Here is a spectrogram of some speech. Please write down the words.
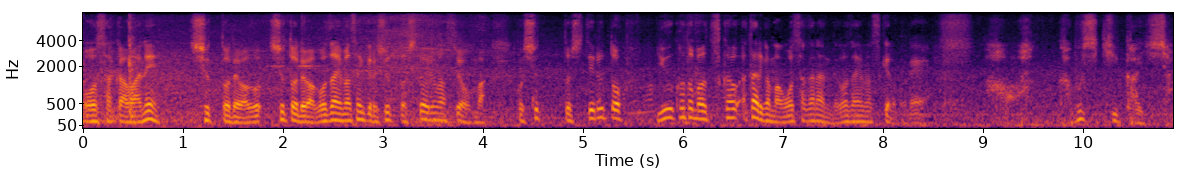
大阪はねシュッとでは首都ではございませんけどシュッとしておりますよほんま。こうシュッとしてるという言葉を使うあたりがまあ大阪なんでございますけどもね、はあ、株式会社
